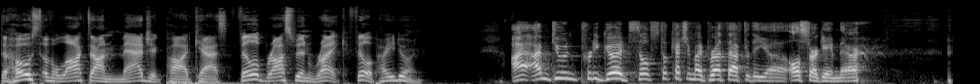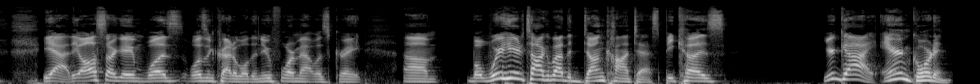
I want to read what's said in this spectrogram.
the host of the Locked On Magic podcast, Philip Rossman Reich. Philip, how are you doing? I, am doing pretty good. Still, still catching my breath after the uh, All Star game there. yeah, the All Star game was was incredible. The new format was great. Um, but we're here to talk about the dunk contest because your guy, Aaron Gordon,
